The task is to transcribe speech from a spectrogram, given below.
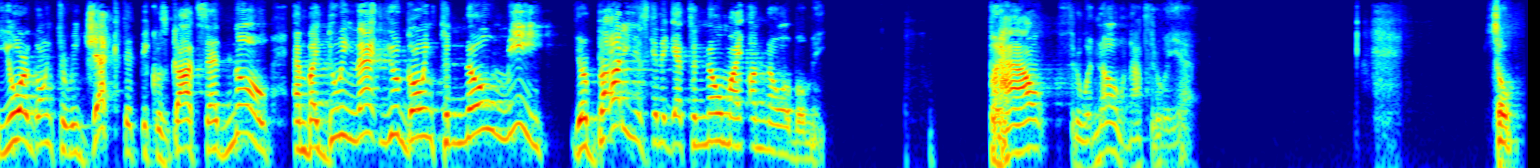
you are going to reject it because God said no. And by doing that, you're going to know me. Your body is going to get to know my unknowable me. But how? Through a no, not through a yeah. So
